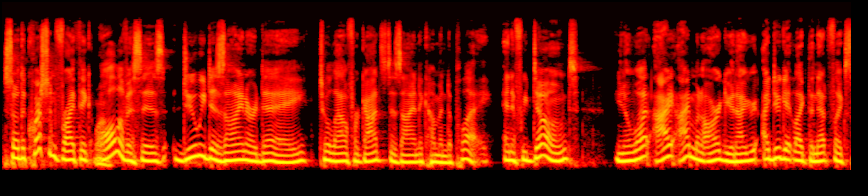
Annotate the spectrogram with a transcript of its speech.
So the question for I think all of us is do we design our day to allow for God's design to come into play? And if we don't, you know what? I, I'm going to argue, and I, I do get like the Netflix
